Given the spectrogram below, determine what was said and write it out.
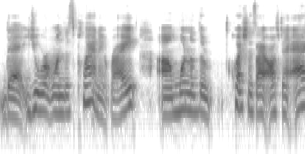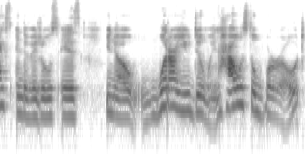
that you are on this planet right? Um, one of the questions i often ask individuals is you know what are you doing? How is the world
